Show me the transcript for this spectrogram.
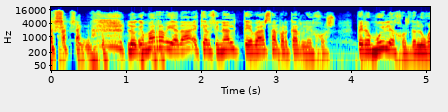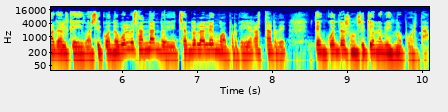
es seguro. Lo que más rabia da es que al final te vas a aparcar lejos, pero muy lejos del lugar al que ibas. Y cuando vuelves andando y echando la lengua porque llegas tarde, te encuentras un sitio en la misma puerta.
